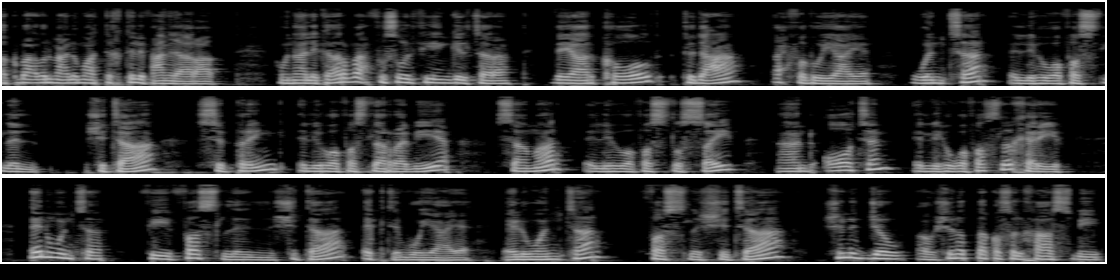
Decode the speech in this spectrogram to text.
أكو بعض المعلومات تختلف عن العراق. هنالك أربع فصول في إنجلترا. They are called تدعى. احفظ وياي. Winter اللي هو فصل الشتاء. Spring اللي هو فصل الربيع. Summer اللي هو فصل الصيف and autumn اللي هو فصل الخريف. In winter في فصل الشتاء اكتب وياي. الوينتر فصل الشتاء شنو الجو أو شنو الطقس الخاص به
